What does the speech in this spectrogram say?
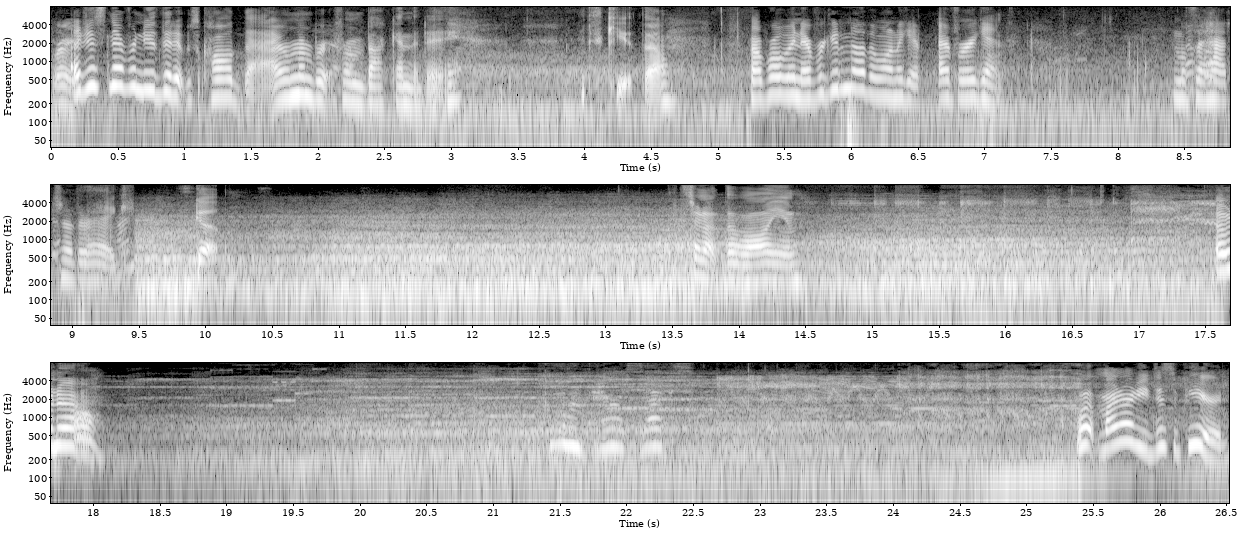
right. I just never knew that it was called that. I remember it from back in the day. It's cute though. I'll probably never get another one again, ever again. Unless I hatch another egg. Go. Let's turn up the volume. Oh no! Come on, Parasect. What? Mine already disappeared.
